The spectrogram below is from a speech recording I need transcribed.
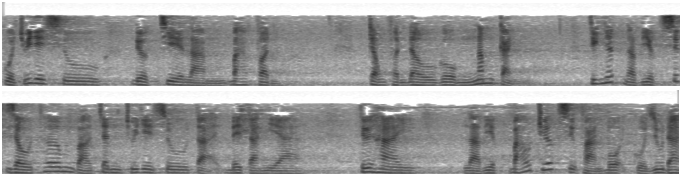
của Chúa Giêsu được chia làm ba phần. Trong phần đầu gồm năm cảnh. Thứ nhất là việc sức dầu thơm vào chân Chúa Giêsu tại Betania. Thứ hai là việc báo trước sự phản bội của Juda.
